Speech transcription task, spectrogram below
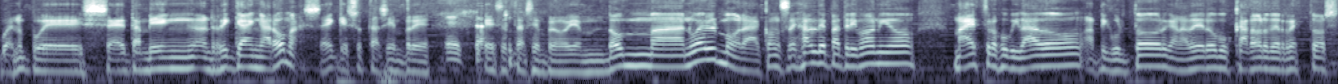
Bueno, pues eh, también rica en aromas, eh, que eso está siempre, eso está siempre muy bien. Don Manuel Mora, concejal de patrimonio, maestro jubilado, apicultor, ganadero, buscador de restos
